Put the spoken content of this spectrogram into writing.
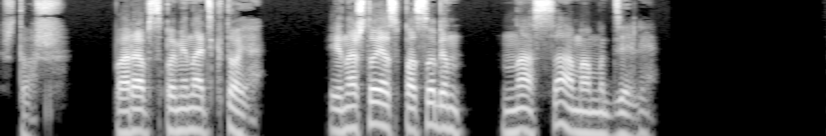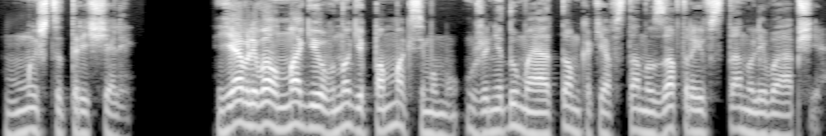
Что ж, пора вспоминать, кто я. И на что я способен на самом деле. Мышцы трещали. Я вливал магию в ноги по максимуму, уже не думая о том, как я встану завтра и встану ли вообще.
